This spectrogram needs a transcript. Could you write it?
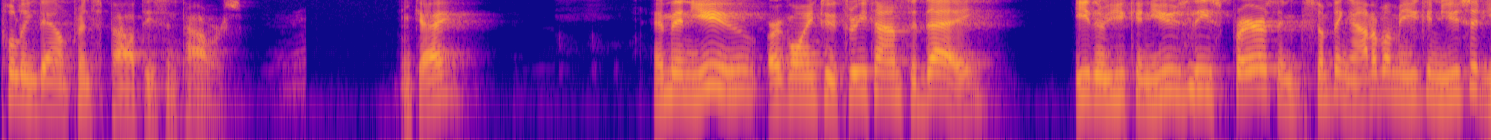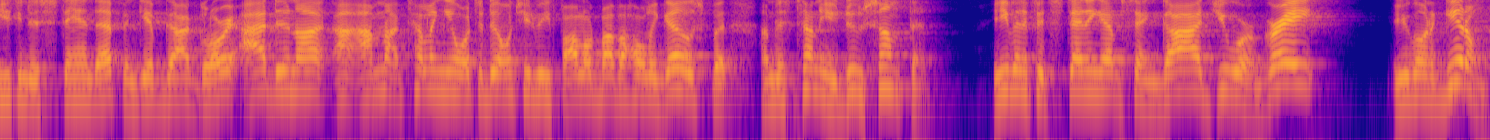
pulling down principalities and powers. Okay? And then you are going to three times a day Either you can use these prayers and something out of them, and you can use it. You can just stand up and give God glory. I do not, I, am not telling you what to do. I want you to be followed by the Holy Ghost, but I'm just telling you, do something. Even if it's standing up and saying, God, you are great, you're going to get them.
